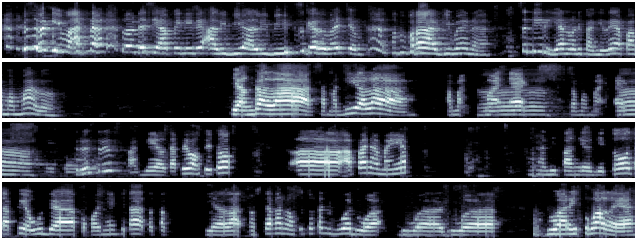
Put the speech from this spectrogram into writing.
Terus lo gimana? Lo udah siapin ini alibi-alibi segala macam. Apa gimana? Sendirian lo dipanggilnya apa mama lo? Ya enggak lah, sama dia lah, sama my Ah. ex, sama my ex. Ah, gitu. terus terus? Panggil, tapi waktu itu eh, apa namanya? Karena dipanggil gitu, tapi ya udah, pokoknya kita tetap ya lah. Maksudnya kan waktu itu kan gua dua dua dua dua ritual ya,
